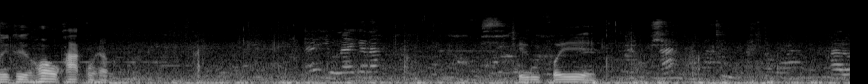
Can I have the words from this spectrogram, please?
นี่คือห้องพักนะครับอยู่ไหนกันนะกินฟรีฮัลโหล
